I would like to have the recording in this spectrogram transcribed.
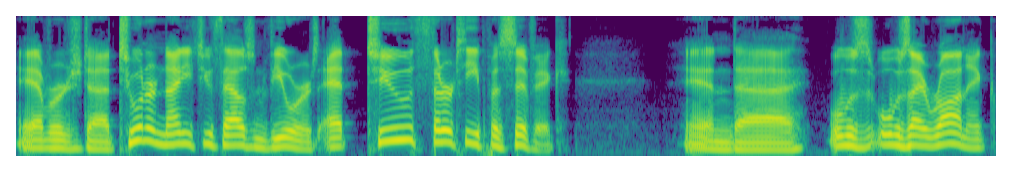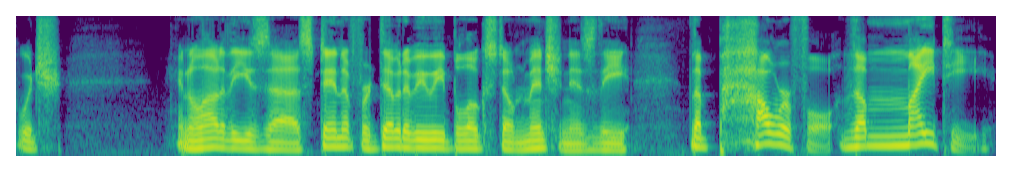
Averaged uh, 292,000 viewers at 2:30 Pacific, and uh, what was what was ironic, which in a lot of these uh, stand up for WWE blokes don't mention, is the the powerful, the mighty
